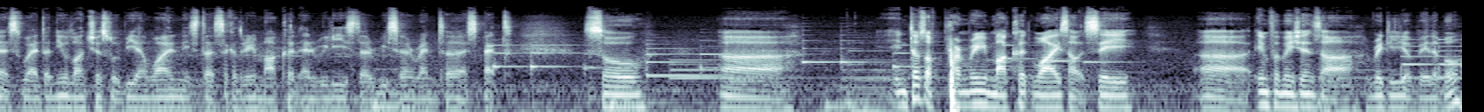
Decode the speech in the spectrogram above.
that's where the new launches will be, and one is the secondary market and really is the recent rental aspect. So, uh, in terms of primary market wise, I would say uh, informations are readily available,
